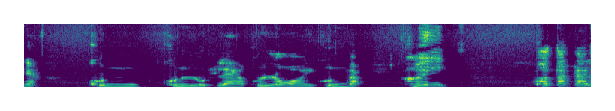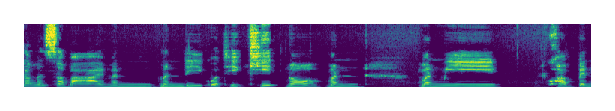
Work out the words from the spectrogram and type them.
เนี่ย คุณคุณหลุดแล้วคุณลอย คุณแบบ เฮ้ย พอตัดได้แล้วมันสบายมันมันดีกว่าที่คิดเนาะมันมันมีความเป็น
